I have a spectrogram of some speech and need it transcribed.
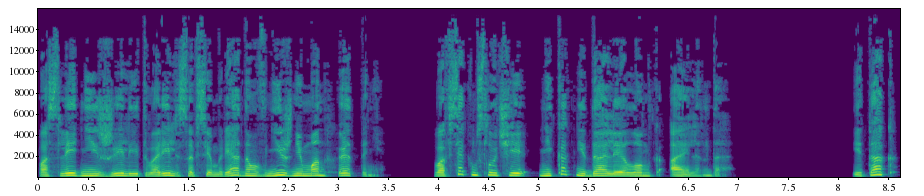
последние жили и творили совсем рядом в Нижнем Манхэттене, во всяком случае, никак не далее Лонг-Айленда. Итак,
